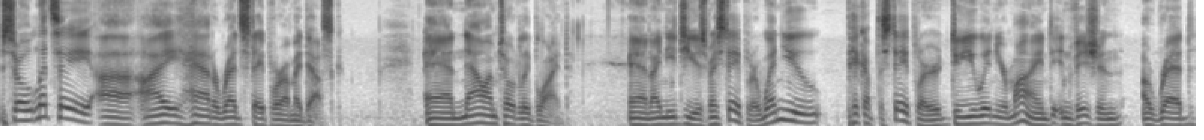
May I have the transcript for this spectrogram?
So, let's say uh, I had a red stapler on my desk, and now I'm totally blind, and I need to use my stapler. When you pick up the stapler, do you, in your mind, envision a red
